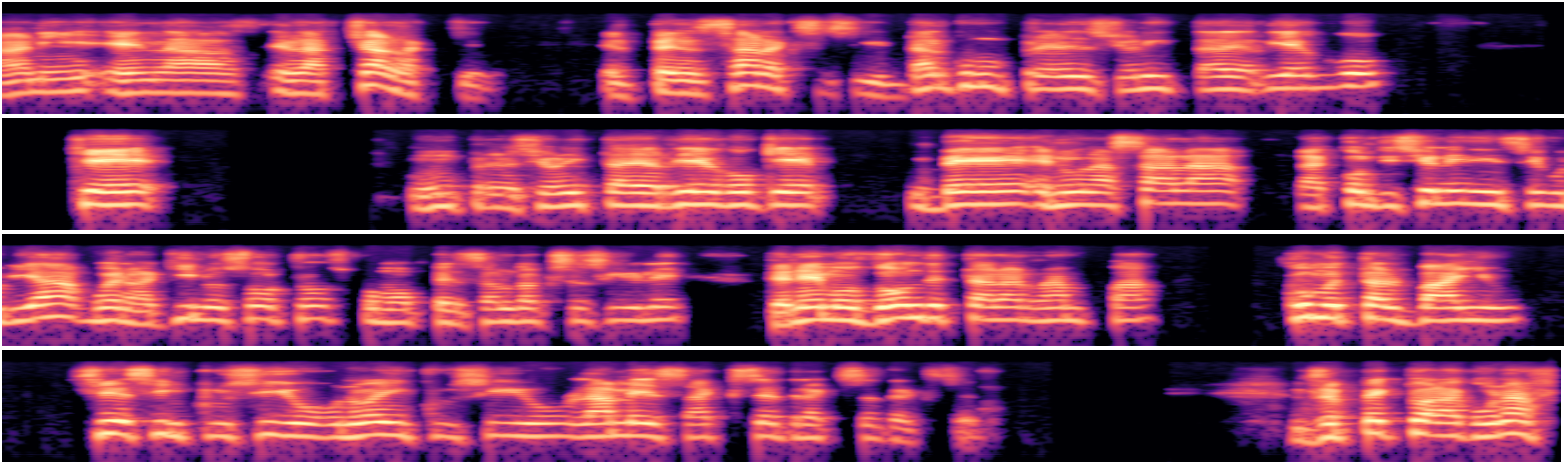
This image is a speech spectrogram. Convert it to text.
en las, en las charlas, que el pensar accesible, tal como un prevencionista de riesgo que un prevencionista de riesgo que ve en una sala las condiciones de inseguridad, bueno, aquí nosotros, como pensando accesible, tenemos dónde está la rampa, cómo está el baño, si es inclusivo o no es inclusivo, la mesa, etcétera, etcétera, etcétera. Respecto a la CONAF,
